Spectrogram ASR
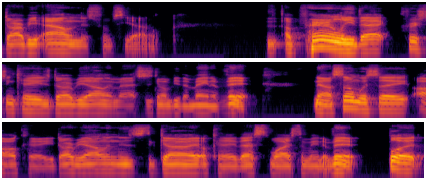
Darby Allin is from Seattle apparently that Christian Cage Darby Allin match is going to be the main event. Now, some would say, "Oh, okay, Darby Allin is the guy. Okay, that's why it's the main event." But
